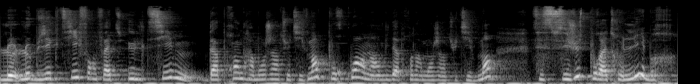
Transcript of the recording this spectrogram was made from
l'objectif en fait ultime d'apprendre à manger intuitivement, pourquoi on a envie d'apprendre à manger intuitivement C'est juste pour être libre.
